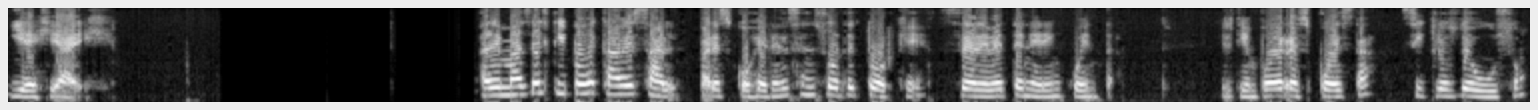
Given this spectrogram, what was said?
y eje a eje. Además del tipo de cabezal, para escoger el sensor de torque se debe tener en cuenta el tiempo de respuesta, ciclos de uso,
